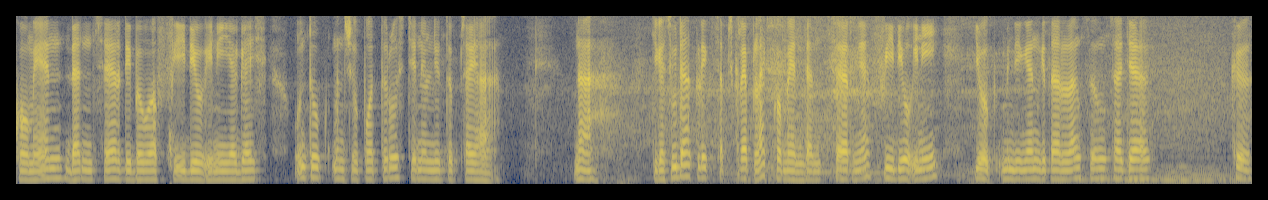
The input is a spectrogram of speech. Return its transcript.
komen dan share di bawah video ini ya guys untuk mensupport terus channel YouTube saya. Nah, jika sudah klik subscribe, like, komen, dan share-nya video ini, yuk mendingan kita langsung saja ke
